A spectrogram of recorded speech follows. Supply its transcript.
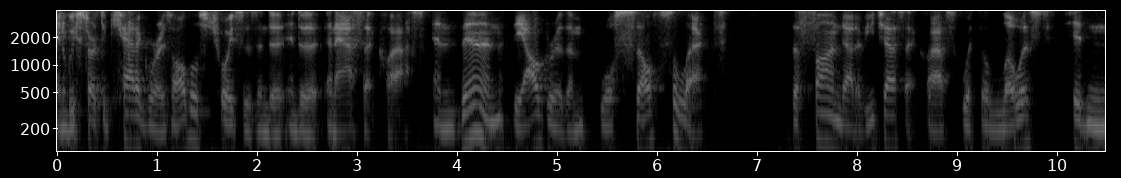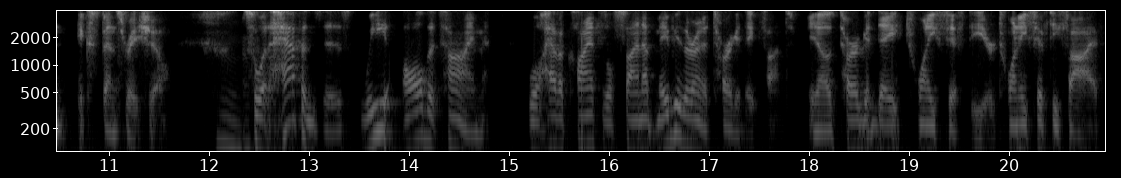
and we start to categorize all those choices into, into an asset class. And then the algorithm will self select the fund out of each asset class with the lowest hidden expense ratio. Hmm. So what happens is we all the time will have a client that'll sign up. Maybe they're in a target date fund, you know, target date 2050 or 2055.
